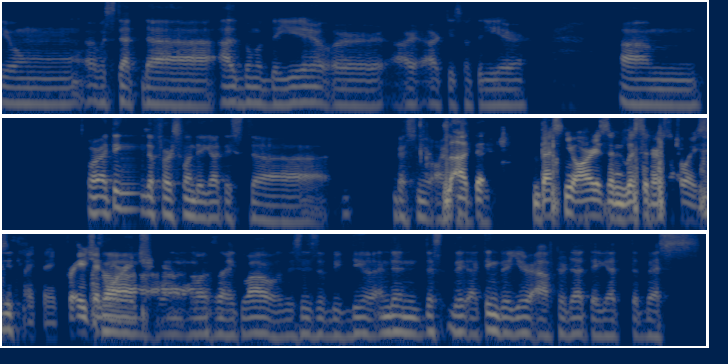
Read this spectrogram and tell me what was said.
yung uh, was that the album of the year or artist of the year um or I think the first one they got is the best new artist. Uh, best new artist and listener's choice, I think, for Agent so, Orange. Uh, I was like, wow, this is a big deal. And then this, they, I think the year after that, they got the best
